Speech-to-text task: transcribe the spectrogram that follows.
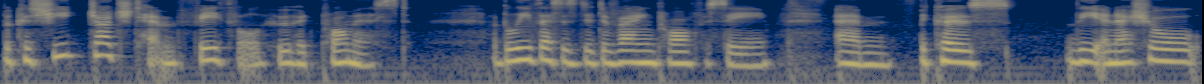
because she judged him faithful who had promised. I believe this is the divine prophecy um, because the initial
